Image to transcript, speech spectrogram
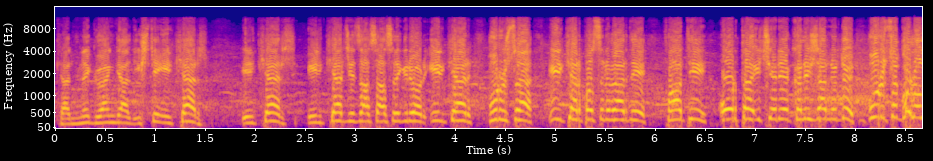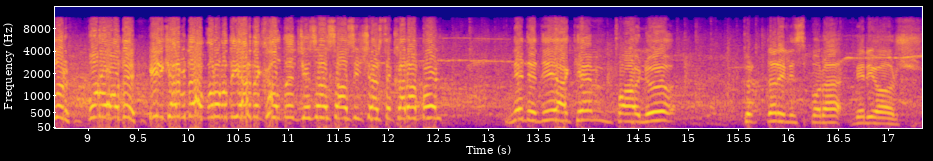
kendine güven geldi. İşte İlker. İlker, İlker ceza sahasına giriyor. İlker vurursa İlker pasını verdi. Fatih orta içeriye kaleciden döndü. Vurursa gol olur. Vuramadı. İlker bir daha vuramadı. Yerde kaldı. Ceza sahası içerisinde karambol. Ne dedi hakem? Faulü Kırklareli Spor'a veriyor.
